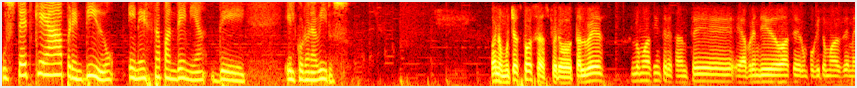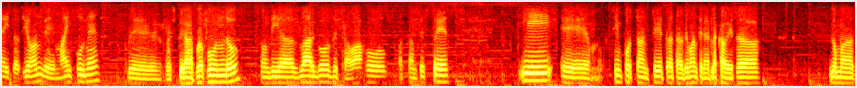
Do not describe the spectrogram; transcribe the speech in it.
¿Usted qué ha aprendido en esta pandemia de el coronavirus? Bueno, muchas cosas, pero tal vez lo más interesante he aprendido a hacer un poquito más de meditación, de mindfulness, de respirar profundo. Son días largos de trabajo, bastante estrés y eh, es importante tratar de mantener la cabeza lo más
